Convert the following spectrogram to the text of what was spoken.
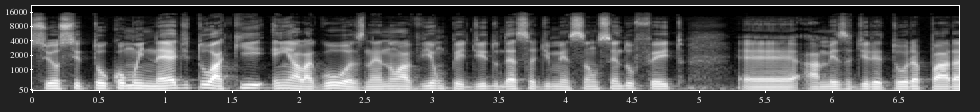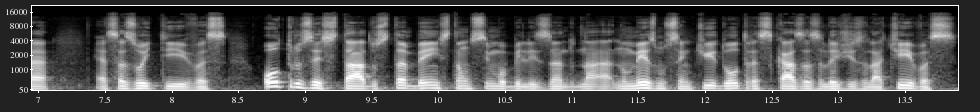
o senhor citou como inédito aqui em Alagoas, né? Não havia um pedido dessa dimensão sendo feito é, à mesa diretora para essas oitivas. Outros estados também estão se mobilizando na, no mesmo sentido, outras casas legislativas?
